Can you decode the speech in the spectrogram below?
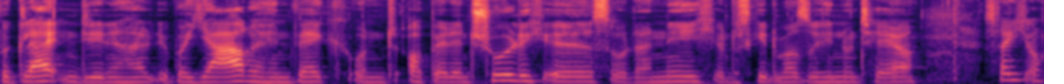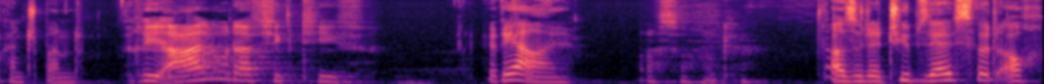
begleiten die den halt über Jahre hinweg und ob er denn schuldig ist oder nicht und es geht immer so hin und her. Das fand ich auch ganz spannend. Real oder fiktiv? Real. Achso, okay. Also der Typ selbst wird auch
